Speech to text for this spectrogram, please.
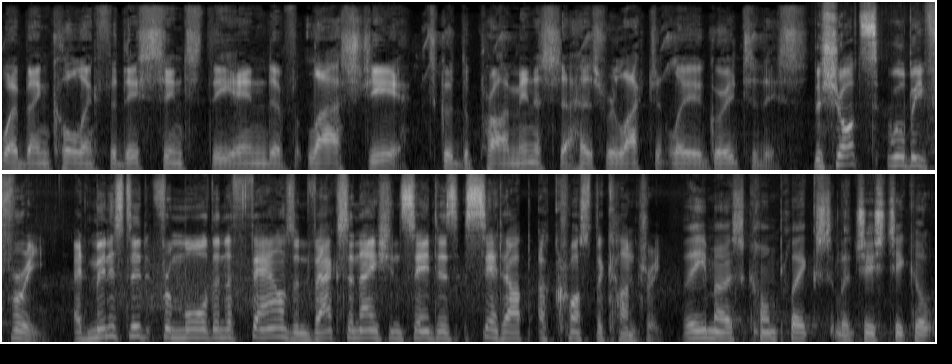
We've been calling for this since the end of last year. It's good the Prime Minister has reluctantly agreed to this. The shots will be free, administered from more than a thousand vaccination centres set up across the country. The most complex logistical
